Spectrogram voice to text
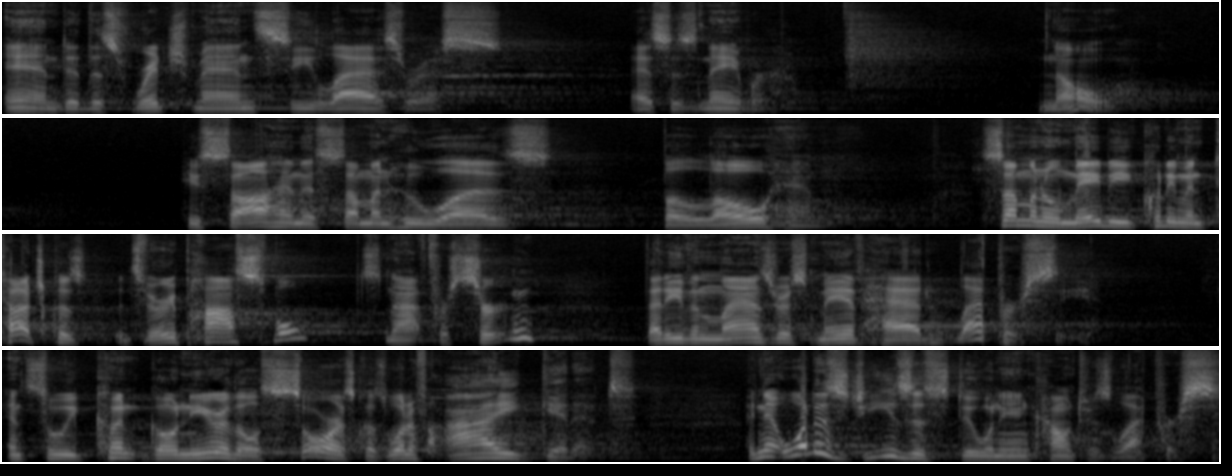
And did this rich man see Lazarus as his neighbor? No. He saw him as someone who was below him someone who maybe he couldn't even touch because it's very possible, it's not for certain, that even Lazarus may have had leprosy. And so he couldn't go near those sores because what if I get it? And yet, what does Jesus do when he encounters lepers?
